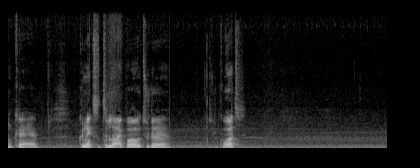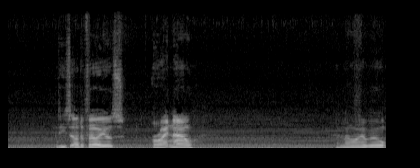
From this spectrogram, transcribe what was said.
Okay, connected the LiPo to the, to the quad. These are the values right now. And now I will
